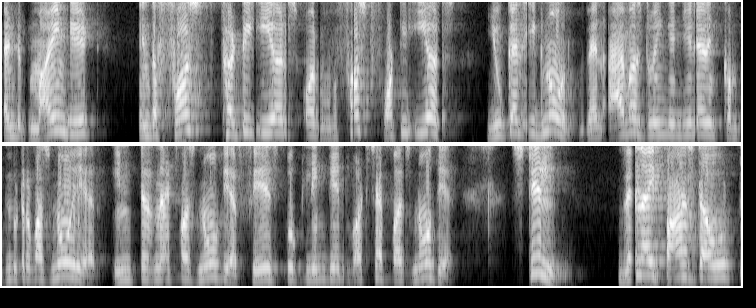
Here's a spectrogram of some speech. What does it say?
And mind it, in the first 30 years or first 40 years, you can ignore. When I was doing engineering, computer was nowhere, internet was nowhere, Facebook, LinkedIn, WhatsApp was nowhere. Still, when I passed out,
